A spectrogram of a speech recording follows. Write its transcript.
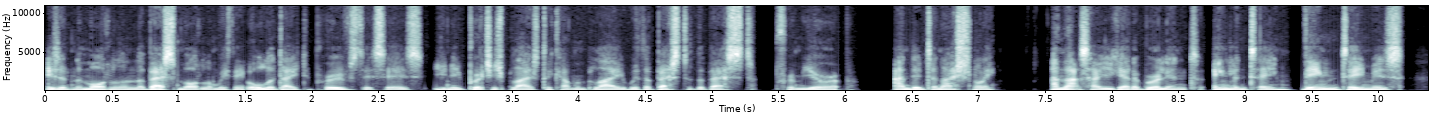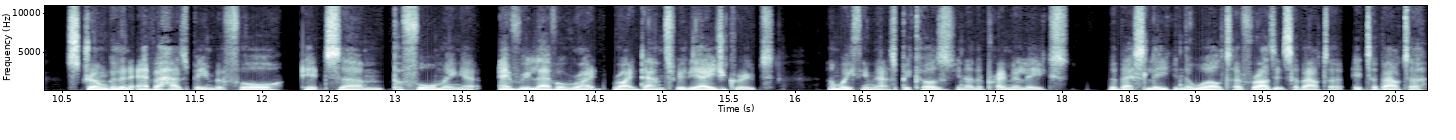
isn't the model and the best model. And we think all the data proves this is you need British players to come and play with the best of the best from Europe and internationally. And that's how you get a brilliant England team. The England team is stronger than it ever has been before. It's um, performing at every level, right, right down through the age groups. And we think that's because, you know, the Premier League's the best league in the world. So for us, it's about a, it's about a,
